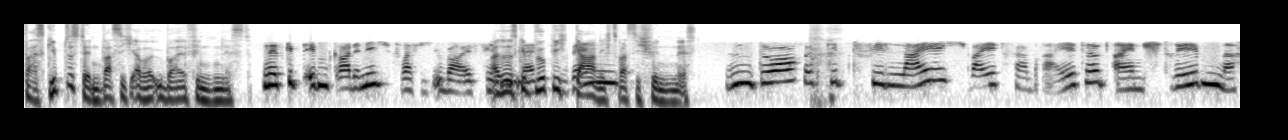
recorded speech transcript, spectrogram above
Was gibt es denn, was sich aber überall finden lässt? Es gibt eben gerade nichts, was sich überall finden lässt. Also es gibt lässt. wirklich Wenn, gar nichts, was sich finden lässt. Doch, es gibt vielleicht weit verbreitet ein Streben nach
